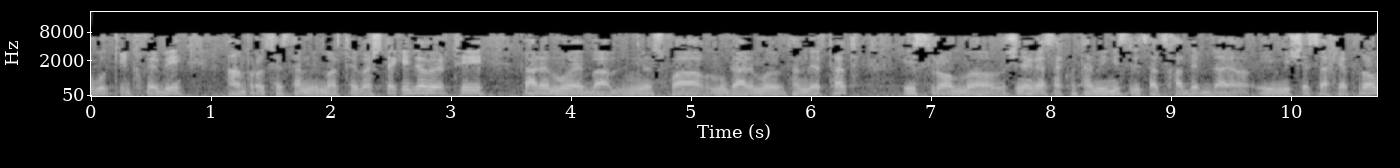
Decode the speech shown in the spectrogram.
უკვე კითხვები ამ პროცესთან მიმართებაში. და კიდევ ერთი გარემოება სხვა გარემოებთან ერთად ის რომ შინაგან საქმეთა მინისტრიც აცხადებდა იმის შესახებ რომ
